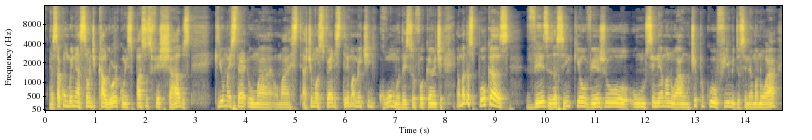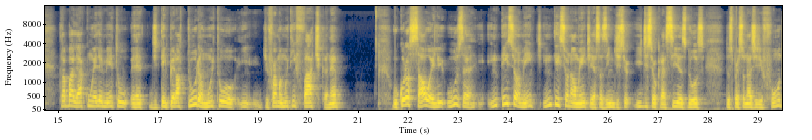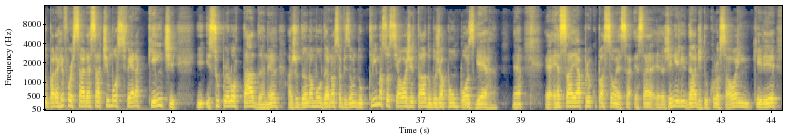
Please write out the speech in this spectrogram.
Essa combinação de calor com espaços fechados cria uma, uma, uma atmosfera extremamente incômoda e sufocante. É uma das poucas vezes assim que eu vejo um cinema no ar, um típico filme do cinema no ar, trabalhar com um elemento é, de temperatura muito de forma muito enfática, né? O Kurosawa ele usa intencionalmente, intencionalmente essas idiosincrasias dos, dos personagens de fundo para reforçar essa atmosfera quente e, e superlotada, né? ajudando a moldar nossa visão do clima social agitado do Japão pós-guerra. Né? É, essa é a preocupação, essa, essa é genialidade do Kurosawa em querer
